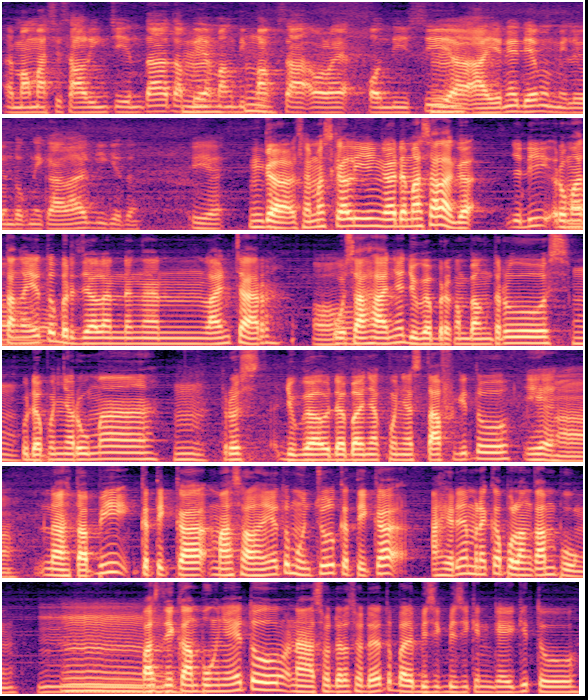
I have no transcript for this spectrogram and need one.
emang masih saling cinta tapi Hmm. emang dipaksa oleh kondisi ya akhirnya dia memilih untuk nikah lagi gitu. Iya. Enggak, sama sekali nggak ada masalah gak. Jadi rumah Oh. tangganya tuh berjalan dengan lancar. Oh. Usahanya juga berkembang terus. Hmm. Udah punya rumah. Hmm. Terus juga udah banyak punya staff gitu. Iya. Ah. Nah, tapi ketika masalahnya tuh muncul ketika akhirnya mereka pulang kampung. Hmm. Pas di kampungnya itu, nah saudara-saudara tuh pada bisik-bisikin kayak gitu.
